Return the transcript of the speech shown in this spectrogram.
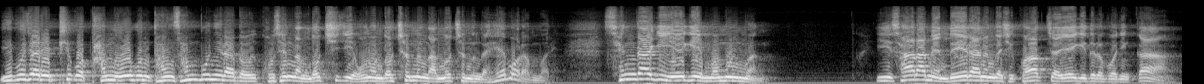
이부자리 피고 단 5분, 단 3분이라도 그 생각 놓치지. 오늘 놓쳤는가 안 놓쳤는가 해보란 말이에요. 생각이 여기에 머물면 이 사람의 뇌라는 것이 과학자 얘기 들어보니까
